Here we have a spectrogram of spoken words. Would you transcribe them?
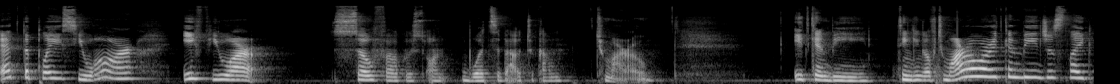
at the place you are if you are so focused on what's about to come tomorrow. It can be thinking of tomorrow or it can be just like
